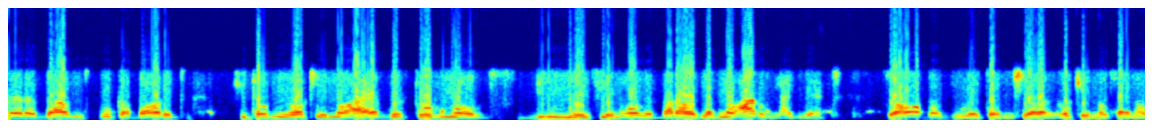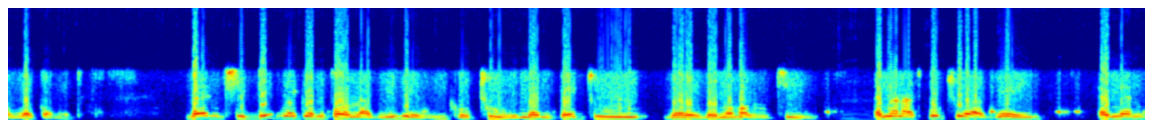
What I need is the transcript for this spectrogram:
sat her down and spoke about it. She told me, okay, no, I have this problem of being messy and all that. But I was like, no, I don't like that. So how about you work on it? She was like, okay, no, fine, I'll work on it. Then she did work on it for like maybe a week or two, and then back to the, the normal routine. Mm. And then I spoke to her again, and then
